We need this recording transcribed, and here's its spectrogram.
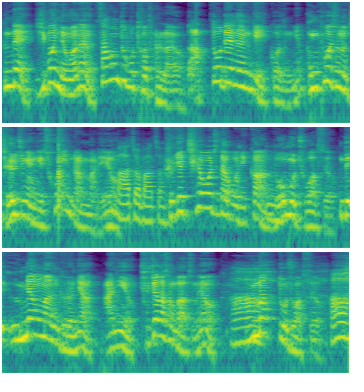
근데 이번 영화는 사운드부터 달라요. 압도되는 게 있거든요. 공포에서는 제일 중요한 게 소리란 말이에요. 맞아 맞아. 그게 채워지다 보니까 음. 너무 좋았어요. 근데 음향만 그러냐? 아니에요. 주제가상 받았잖아요. 아. 음악도 좋았어요. 아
